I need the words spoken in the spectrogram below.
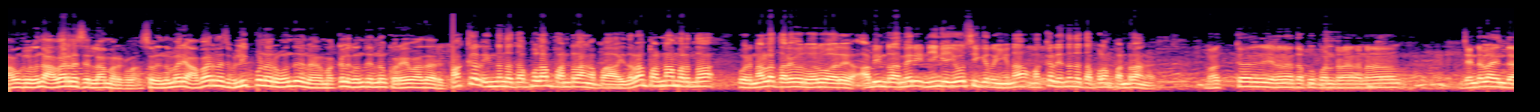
அவங்களுக்கு வந்து அவேர்னஸ் இல்லாமல் இருக்கலாம். ஸோ இந்த மாதிரி அவேர்னஸ் விழிப்புணர்வு வந்து மக்களுக்கு வந்து இன்னும் குறைவாக தான் இருக்குது மக்கள் இந்தந்த தப்புலாம் பண்ணுறாங்கப்பா இதெல்லாம் பண்ணாமல் இருந்தால் ஒரு நல்ல தலைவர் வருவார் அப்படின்ற மாதிரி நீங்கள் யோசிக்கிறீங்கன்னா மக்கள் எந்தெந்த தப்புலாம் பண்ணுறாங்க மக்கள் என்னென்ன தப்பு பண்ணுறாங்கன்னா ஜென்ரலாக இந்த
